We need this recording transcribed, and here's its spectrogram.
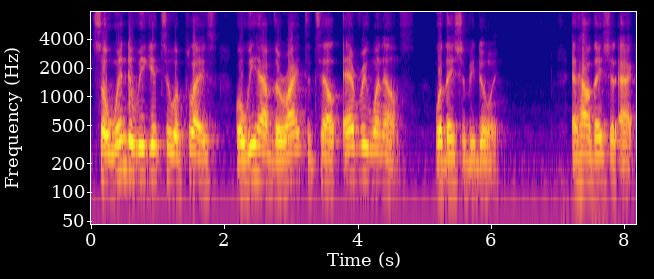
So when do we get to a place where we have the right to tell everyone else what they should be doing and how they should act?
